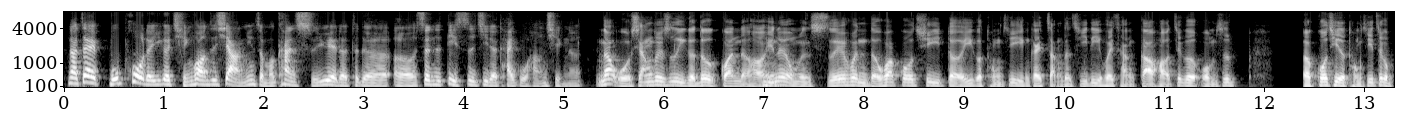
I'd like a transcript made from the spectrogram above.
那在不破的一个情况之下，你怎么看十月的这个呃，甚至第四季的台股行情呢？那我相对是一个乐观的哈，因为我们十月份的话，过去的一个统计应该涨的几率非常高哈，这个我们是。呃，过去的统计这个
